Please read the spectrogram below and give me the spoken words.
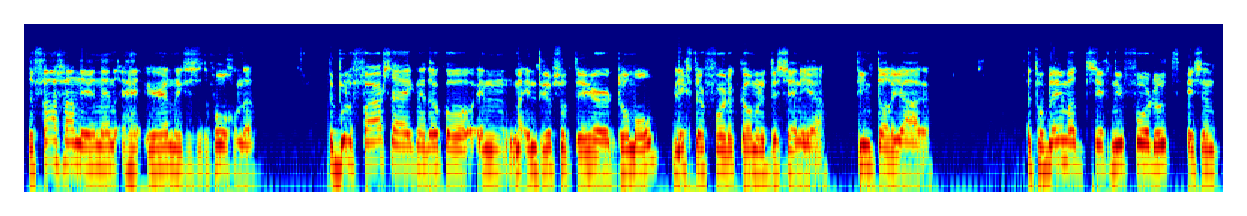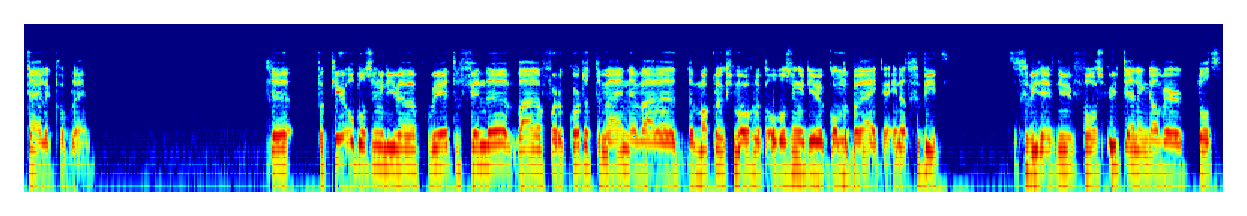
De vraag aan de heer Hendricks is de volgende. De boulevard, zei ik net ook al in mijn interruptie op de heer Drommel, ligt er voor de komende decennia, tientallen jaren. Het probleem wat zich nu voordoet is een tijdelijk probleem. De parkeeroplossingen die we hebben geprobeerd te vinden waren voor de korte termijn en waren de makkelijkst mogelijke oplossingen die we konden bereiken in dat gebied. Het gebied heeft nu volgens uw telling dan weer tot,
